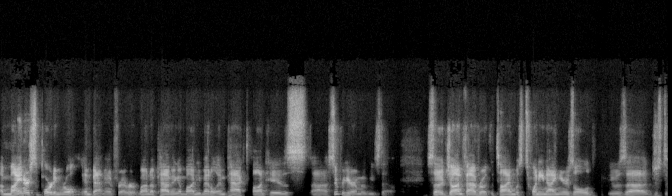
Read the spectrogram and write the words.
a minor supporting role in Batman Forever. Wound up having a monumental impact on his uh, superhero movies, though. So Jon Favreau at the time was 29 years old. He was uh, just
